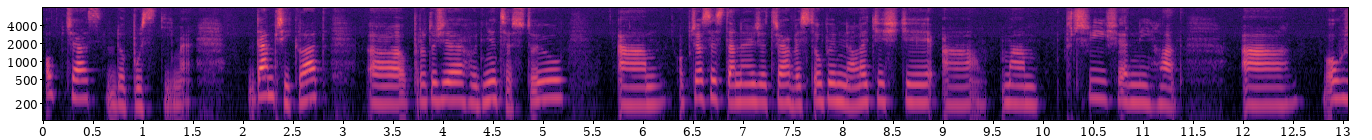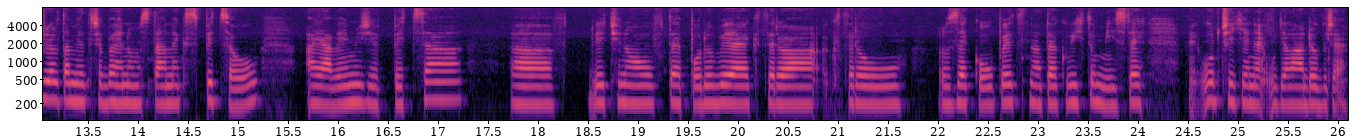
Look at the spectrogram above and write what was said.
občas dopustíme. Dám příklad, protože hodně cestuju, a občas se stane, že třeba vystoupím na letišti a mám příšerný hlad. A bohužel tam je třeba jenom stánek s pizzou a já vím, že pizza většinou v té podobě, která, kterou lze koupit na takovýchto místech, mi určitě neudělá dobře.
